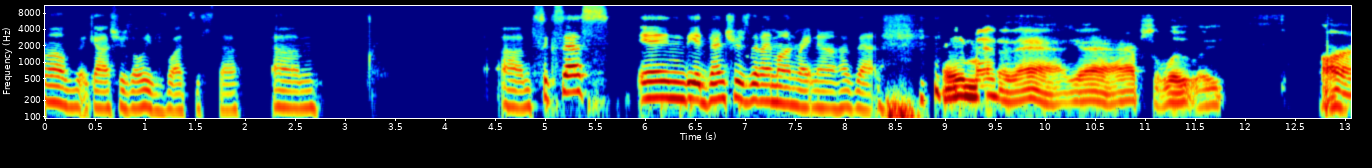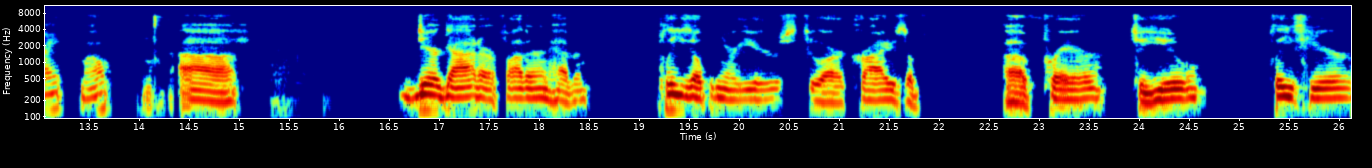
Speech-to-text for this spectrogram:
well, gosh, there's always lots of stuff. Um, um, success in the adventures that I'm on right now. How's that? Amen to that. Yeah, absolutely. All right. Well, uh, dear God, our Father in heaven, please open your ears to our cries of, of prayer to you. Please hear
